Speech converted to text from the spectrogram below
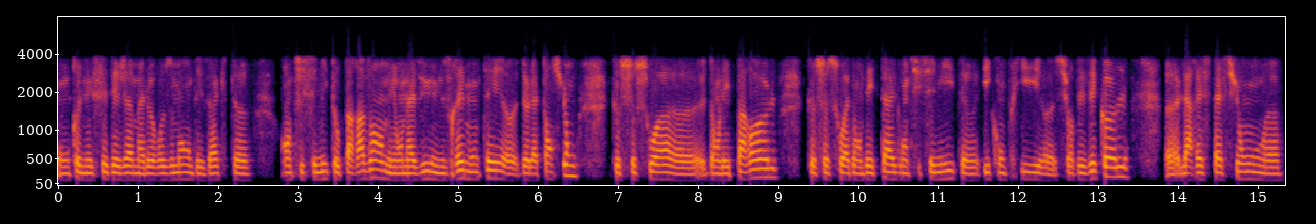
On connaissait déjà malheureusement des actes antisémites auparavant, mais on a vu une vraie montée euh, de la tension, que ce soit euh, dans les paroles, que ce soit dans des tags antisémites, euh, y compris sur des écoles, l'arrestation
